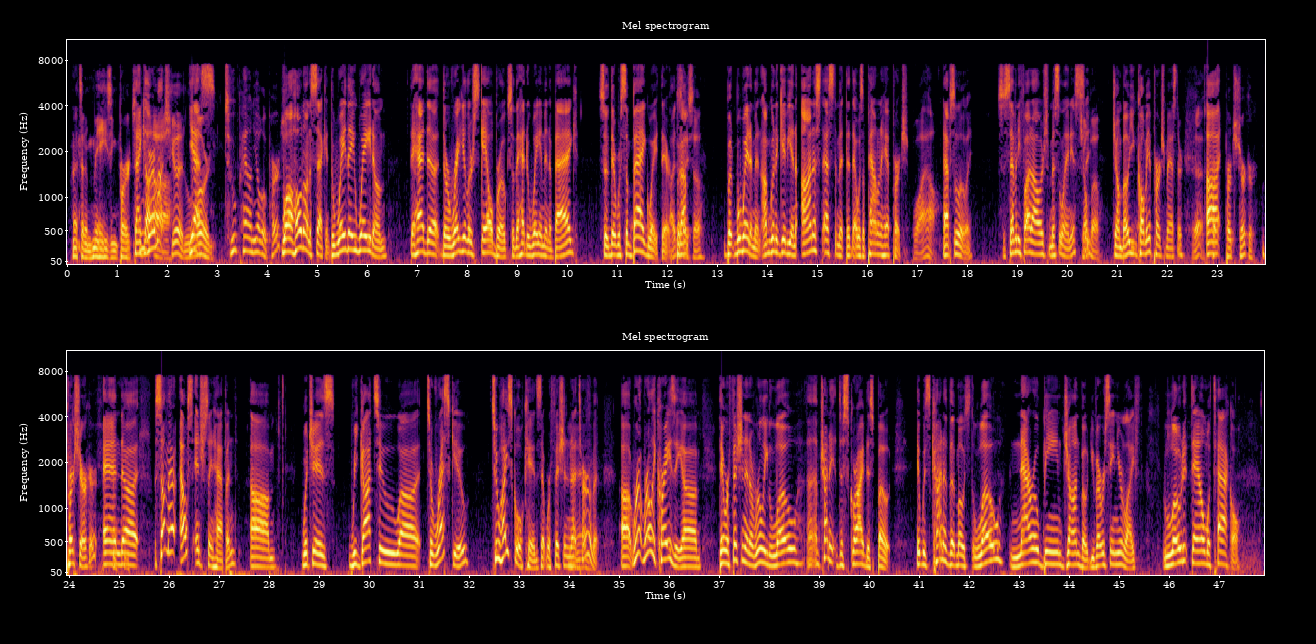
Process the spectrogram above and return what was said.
That's an amazing perch. Thank you very Nuh-uh. much. Good Lord. Yes. lord. Two pound yellow perch. Well, hold on a second. The way they weighed them, they had to their regular scale broke, so they had to weigh them in a bag. So there was some bag weight there. I'd but say I'm, so. But but wait a minute. I'm going to give you an honest estimate that that was a pound and a half perch. Wow. Absolutely. So seventy five dollars for miscellaneous. So- Jumbo. Jumbo. You can call me a perch master. Yeah. Uh, perch jerker. perch jerker. And uh, something else interesting happened, um, which is we got to uh, to rescue two high school kids that were fishing in that Yeah. tournament. Uh, re- really crazy. Um, they were fishing in a really low. Uh, I'm trying to describe this boat. It was kind of the most low, narrow beam John boat you've ever seen in your life, loaded down with tackle.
